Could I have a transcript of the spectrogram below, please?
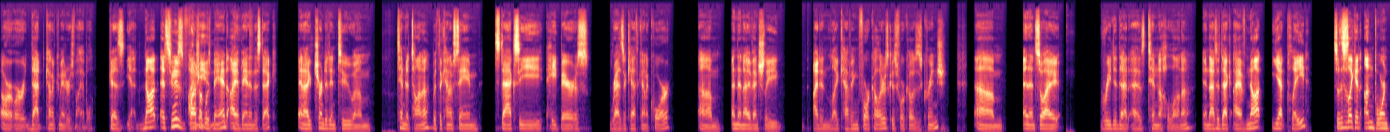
or or that kind of commander is viable. Because yeah, not as soon as Flash Hulk was banned, I abandoned this deck and I turned it into um, Tymna Tana with the kind of same Staxy, Hate Bears, Razaketh kind of core. Um, and then I eventually, I didn't like having four colors because four colors is cringe. Um, and then so I redid that as Tymna Halana, and that's a deck I have not yet played. So this is like an unborn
